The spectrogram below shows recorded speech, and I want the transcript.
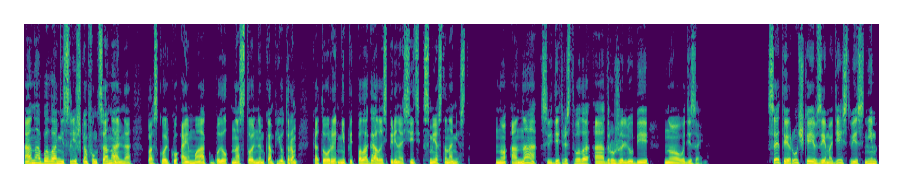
Она была не слишком функциональна, поскольку iMac был настольным компьютером, который не предполагалось переносить с места на место. Но она свидетельствовала о дружелюбии нового дизайна. С этой ручкой взаимодействие с ним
